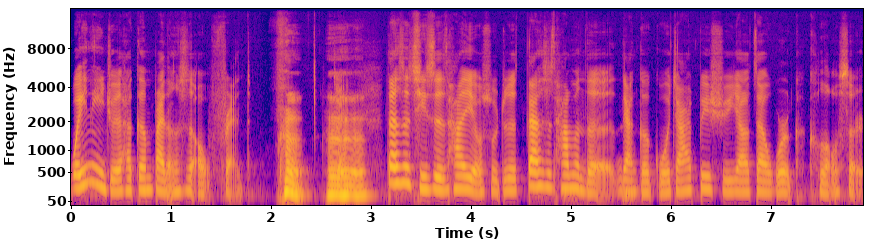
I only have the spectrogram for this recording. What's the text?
维尼觉得他跟拜登是 old friend。对，但是其实他也有说，就是但是他们的两个国家必须要在 work closer，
